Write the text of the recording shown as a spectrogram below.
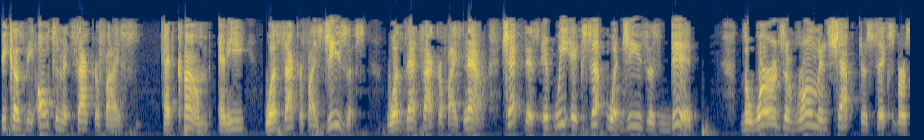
Because the ultimate sacrifice had come and he was sacrificed. Jesus was that sacrifice. Now, check this. If we accept what Jesus did, the words of Romans chapter 6, verse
